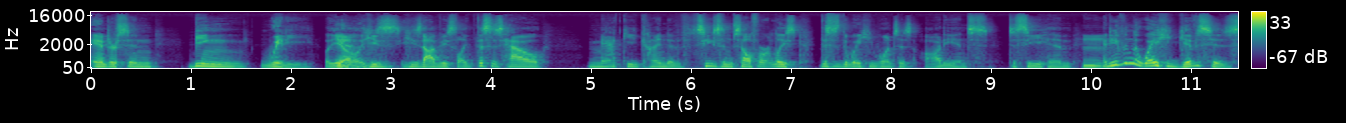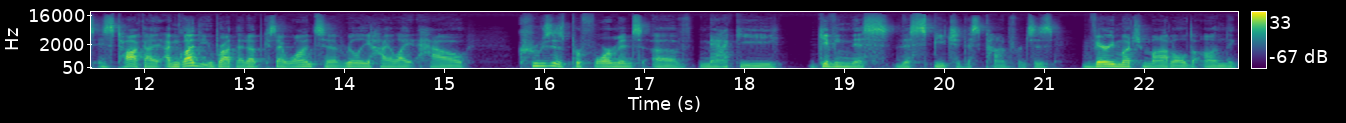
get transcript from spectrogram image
Anderson being witty. You yeah. know, he's he's obviously like this is how Mackey kind of sees himself, or at least this is the way he wants his audience to see him, mm. and even the way he gives his his talk. I, I'm glad that you brought that up because I want to really highlight how Cruise's performance of Mackey giving this this speech at this conference is very much modeled on the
